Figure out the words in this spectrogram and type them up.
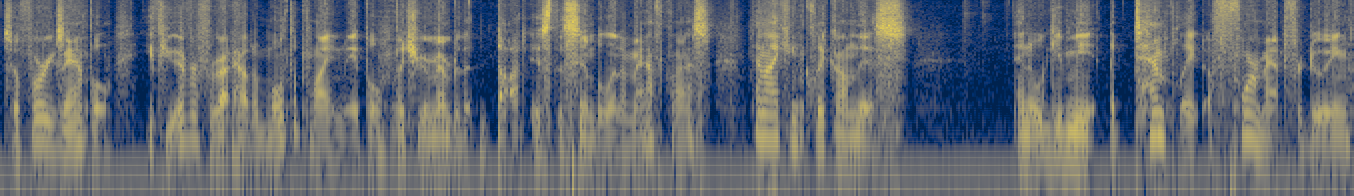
So for example, if you ever forgot how to multiply in Maple, but you remember that dot is the symbol in a math class, then I can click on this and it will give me a template, a format for doing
